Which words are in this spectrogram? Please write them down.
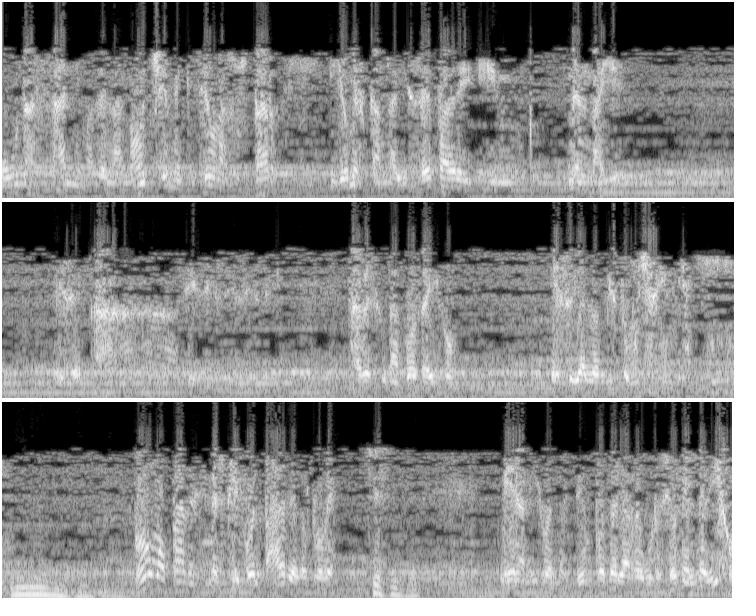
unas ánimas de la noche me quisieron asustar y yo me escandalicé, padre, y me desmayé. Dice, ah, sí, sí, sí, sí, sí. ¿Sabes una cosa, hijo? Eso ya lo han visto mucha gente aquí. ¿Cómo, padre? Me explicó el padre, don Rubén. Sí, sí, sí. Mira, amigo, en los tiempos de la revolución, él me dijo,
